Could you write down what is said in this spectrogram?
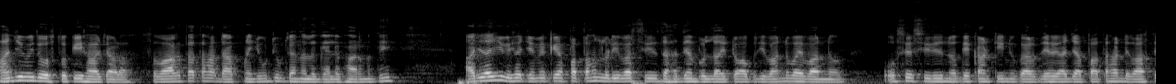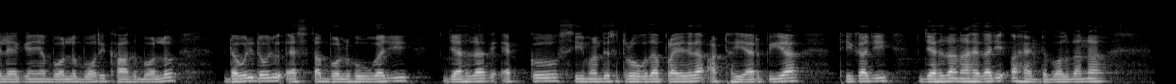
ਹਾਂਜੀ ਬਈ ਦੋਸਤੋ, ਕੀ ਹਾਲ ਚਾਲ ਆ? ਸਵਾਗਤ ਆ ਤੁਹਾਡਾ ਆਪਣੇ YouTube ਚੈਨਲ ਗੱਲ ਫਾਰਮ ਤੇ। ਅੱਜ ਦਾ ਜੀ ਵਿਸ਼ਾ ਜਿਵੇਂ ਕਿ ਆਪਾਂ ਤੁਹਾਨੂੰ ਲੜੀਵਾਰ ਸੀਰੀਜ਼ ਦੱਸਦੇ ਹਾਂ, ਬੁੱਲਾਂ ਦੀ ਟੌਪ ਦੀ 1 ਬਾਈ 1 ਉਸੇ ਸੀਰੀਜ਼ ਨੂੰ ਅੱਗੇ ਕੰਟੀਨਿਊ ਕਰਦੇ ਹੋਏ ਅੱਜ ਆਪਾਂ ਤੁਹਾਡੇ ਵਾਸਤੇ ਲੈ ਕੇ ਆਏ ਹਾਂ ਬੁੱਲ, ਬਹੁਤ ਹੀ ਖਾਸ ਬੁੱਲ। WWS ਦਾ ਬੁੱਲ ਹੋਊਗਾ ਜੀ, ਜਿਸ ਦਾ ਕਿ ਇੱਕ ਸੀਮਨ ਦੇ ਸਟ੍ਰੋਕ ਦਾ ਪ੍ਰਾਈਸ ਹੈਗਾ 8000 ਰੁਪਿਆ ਠੀਕ ਆ ਜੀ, ਜਿਸ ਦਾ ਨਾਂ ਹੈਗਾ ਜੀ ਅਹੈਡ ਬੁੱਲ ਦਾ ਨਾਂ।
